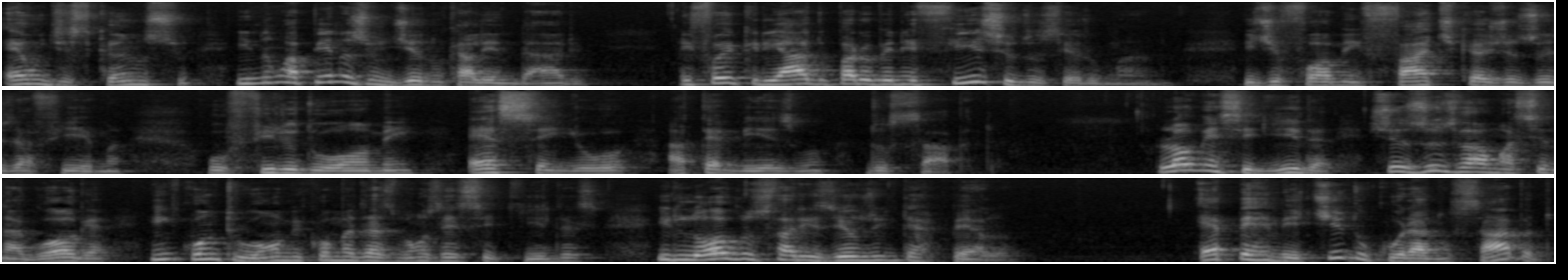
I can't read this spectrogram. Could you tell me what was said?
é um descanso e não apenas um dia no calendário, e foi criado para o benefício do ser humano. E de forma enfática, Jesus afirma: o Filho do Homem é Senhor até mesmo do sábado. Logo em seguida, Jesus vai a uma sinagoga, encontra o homem com uma das mãos ressequidas e logo os fariseus o interpelam. É permitido curar no sábado?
